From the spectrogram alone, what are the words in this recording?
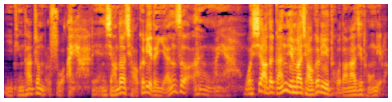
一听他这么说，哎呀，联想到巧克力的颜色，哎呀，我吓得赶紧把巧克力吐到垃圾桶里了。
